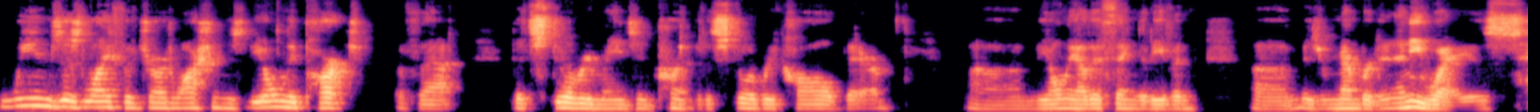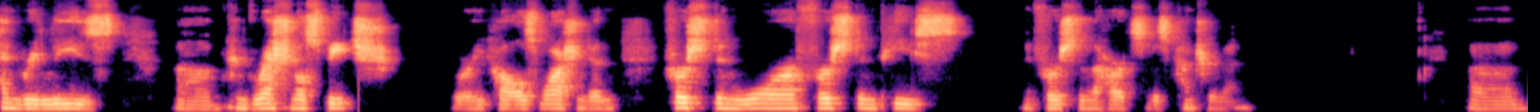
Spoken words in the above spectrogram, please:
Weems's Life of George Washington is the only part of that that still remains in print, that is still recalled there. Um, the only other thing that even um, is remembered in any way is Henry Lee's um, congressional speech, where he calls Washington first in war, first in peace, and first in the hearts of his countrymen. Um,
